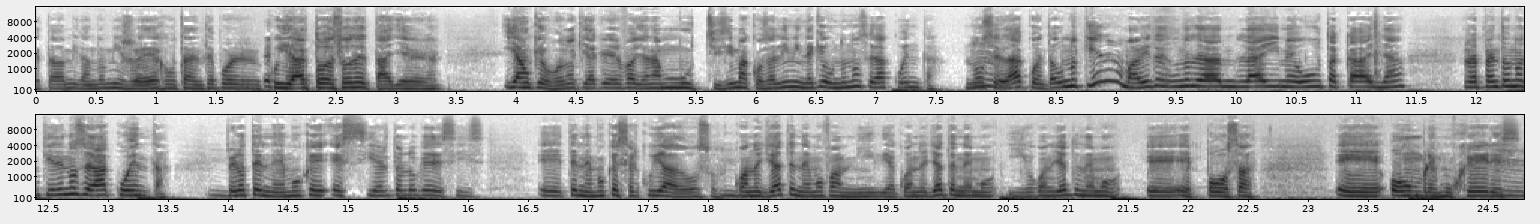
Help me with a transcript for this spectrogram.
estaba mirando mis redes justamente por cuidar todos esos detalles, ¿verdad? Y aunque vos no quieras creer, Fabiana, muchísimas cosas eliminé que uno no se da cuenta, no se da cuenta. Uno tiene nomás, ¿viste? Uno le da like, me gusta acá, allá. De repente uno tiene, no se da cuenta. Pero tenemos que, es cierto lo que decís, eh, tenemos que ser cuidadosos. Cuando ya tenemos familia, cuando ya tenemos hijos, cuando ya tenemos eh, esposas, eh, hombres, mujeres,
